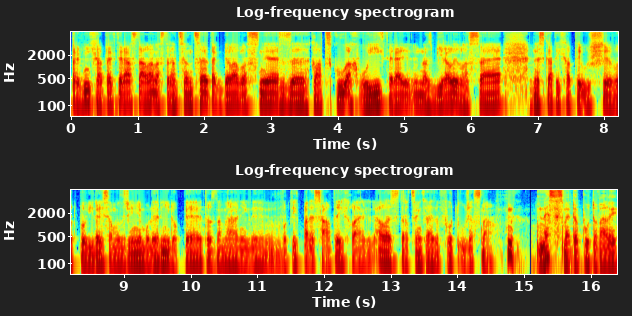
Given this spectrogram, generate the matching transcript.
První chata, která stála na Stracence, tak byla vlastně z klacků a chvojí, které nazbírali v lese. Dneska ty chaty už odpovídají samozřejmě moderní době, to znamená někdy od těch 50. let, ale Stracenka je furt úžasná. Dnes jsme doputovali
